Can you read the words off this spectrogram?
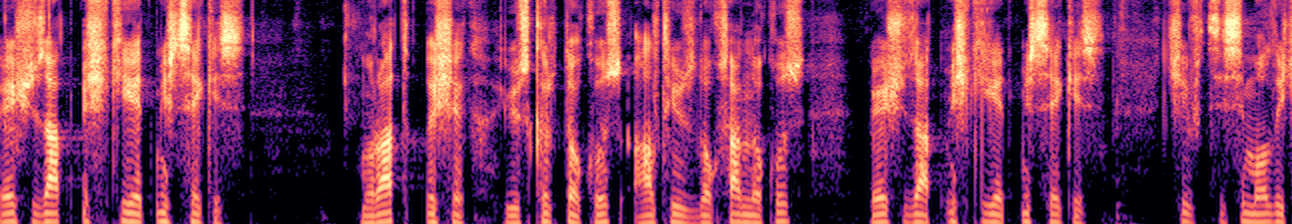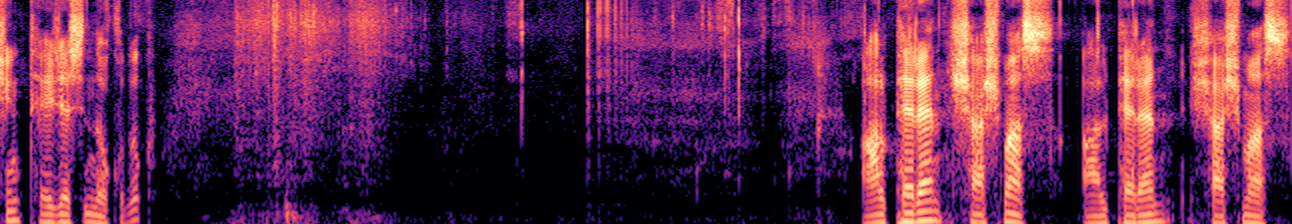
562 78. Murat Işık 149 699 562 78 çift isim olduğu için TC'sini de okuduk. Alperen Şaşmaz. Alperen Şaşmaz.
